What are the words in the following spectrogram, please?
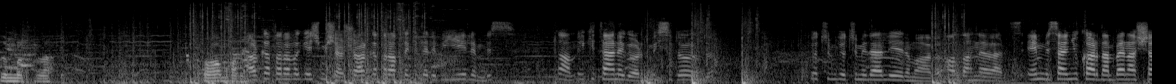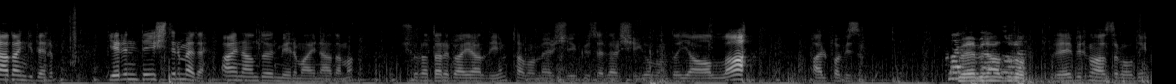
Zımbırtıda. Doğamadım. Arka tarafa geçmişler. Şu arka taraftakileri bir yiyelim biz. Tamam iki tane gördüm. İkisi de öldü. Götüm götüm ilerleyelim abi. Allah ne verdiyse. Emmi sen yukarıdan ben aşağıdan giderim. Yerini değiştirme de. Aynı anda ölmeyelim aynı adama. Şuraları bir ayarlayayım. Tamam her şey güzel her şey yolunda. Ya Allah. Alfa bizim. V1 hazır ol. V1 mi hazır olayım?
